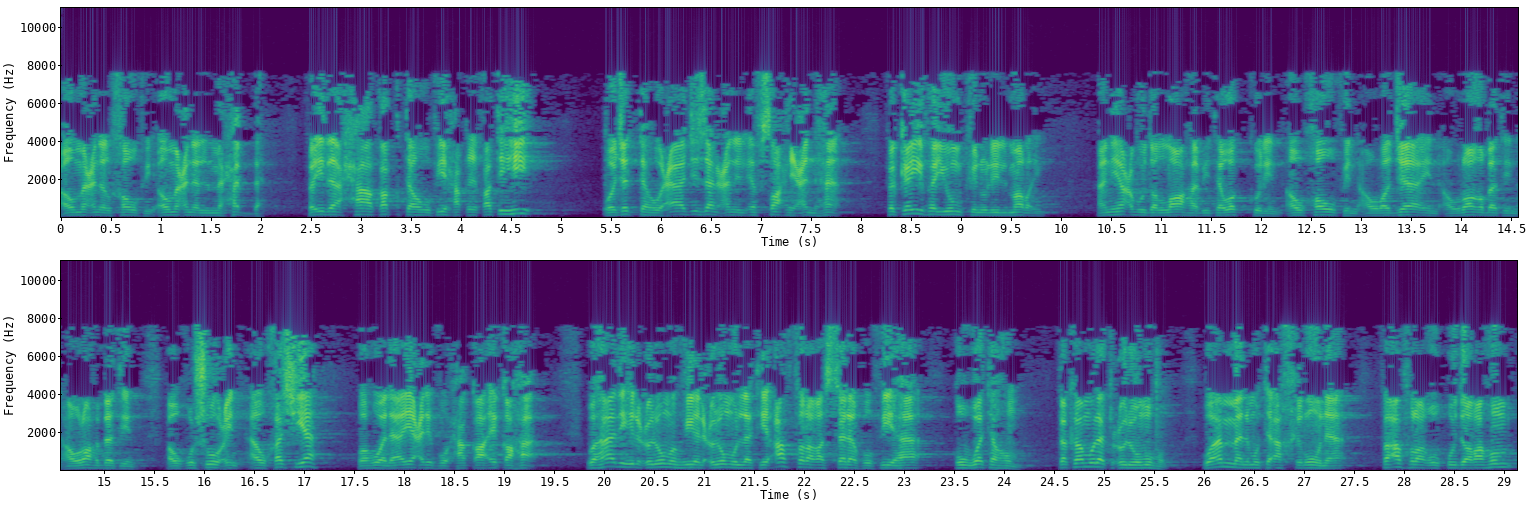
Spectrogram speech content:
أو معنى الخوف أو معنى المحبة. فإذا حاققته في حقيقته وجدته عاجزا عن الإفصاح عنها. فكيف يمكن للمرء أن يعبد الله بتوكل أو خوف أو رجاء أو رغبة أو رهبة أو خشوع أو خشية؟ وهو لا يعرف حقائقها. وهذه العلوم هي العلوم التي أفرغ السلف فيها قوتهم فكملت علومهم. وأما المتأخرون فأفرغوا قدرهم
